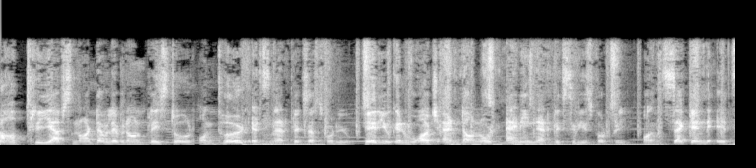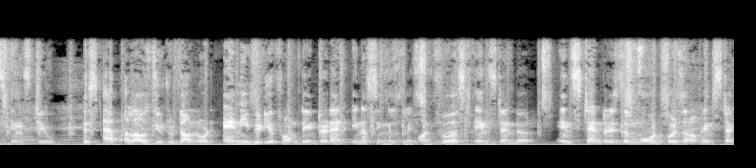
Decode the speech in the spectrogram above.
top 3 apps not available on Play Store. On third, it's Netflix as for you. Here you can watch and download any Netflix series for free. On second, it's Instube. This app allows you to download any video from the internet in a single click. On first, Instander. Instander is the mod version of Instagram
